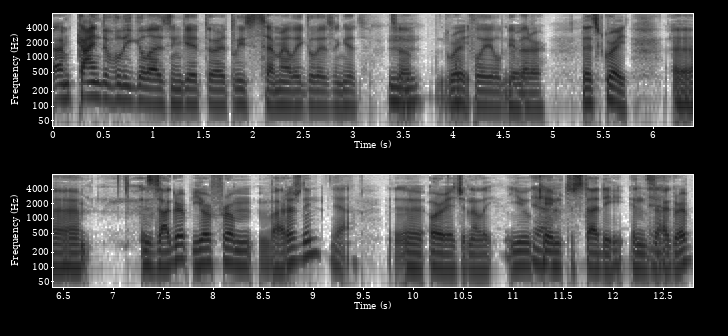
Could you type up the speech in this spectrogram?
I'm kind of legalizing it, or at least semi-legalizing it. So Mhm. great. hopefully it'll be great. better. That's great. Uh, Zagreb, you're from Varaždin Yeah. uh, originally. You Yeah. came to study in Yeah. Zagreb.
